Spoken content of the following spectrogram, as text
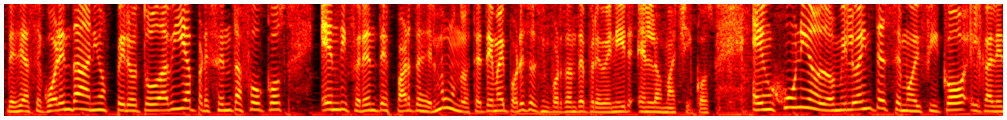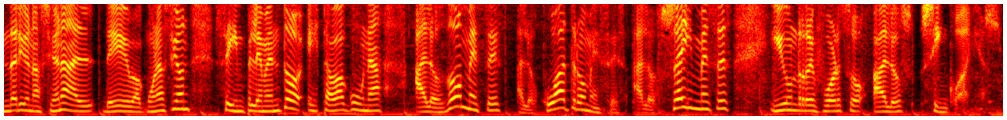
desde hace 40 años, pero todavía presenta focos en diferentes partes del mundo este tema y por eso es importante prevenir en los más chicos. En junio de 2020 se modificó el calendario nacional de vacunación, se implementó esta vacuna a los dos meses, a los cuatro meses, a los seis meses y un refuerzo a los cinco años.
